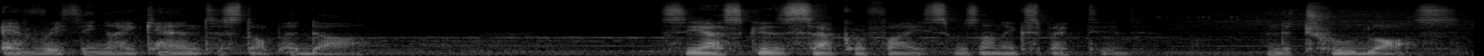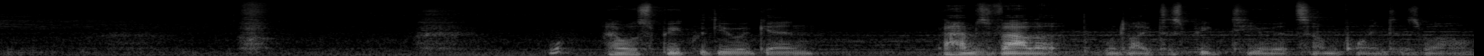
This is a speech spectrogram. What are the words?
everything I can to stop Hadar. Siaska's sacrifice was unexpected and a true loss. I will speak with you again. Perhaps Valor would like to speak to you at some point as well.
